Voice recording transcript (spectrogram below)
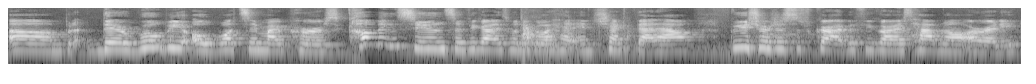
Um, but there will be a what's in my purse coming soon, so if you guys want to go ahead and check that out, be sure to subscribe if you guys have not already.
